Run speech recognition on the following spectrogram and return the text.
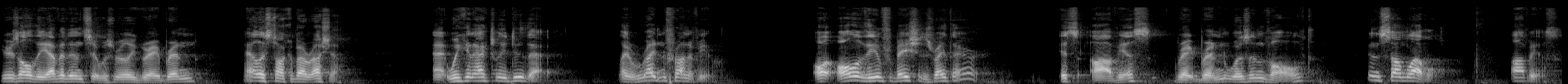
Here's all the evidence. It was really Great Britain. Now let's talk about Russia. Uh, we can actually do that, like right in front of you. All, all of the information is right there. It's obvious Great Britain was involved in some level. Obvious.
